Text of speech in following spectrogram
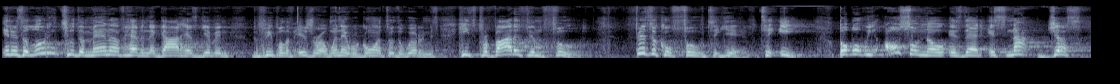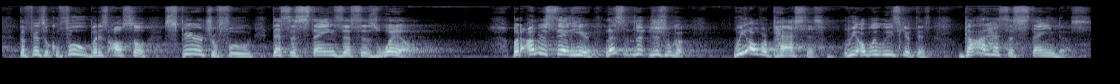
It is alluding to the manna of heaven that God has given the people of Israel when they were going through the wilderness. He's provided them food, physical food to give, to eat. But what we also know is that it's not just the physical food, but it's also spiritual food that sustains us as well. But understand here, let's just go. We overpass this. We, we, we skip this. God has sustained us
